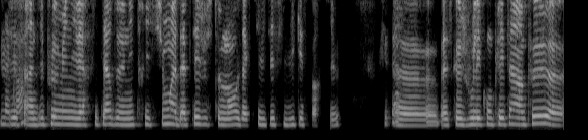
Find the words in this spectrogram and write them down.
J'ai fait un diplôme universitaire de nutrition adapté justement aux activités physiques et sportives. Super. Euh, parce que je voulais compléter un peu euh,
